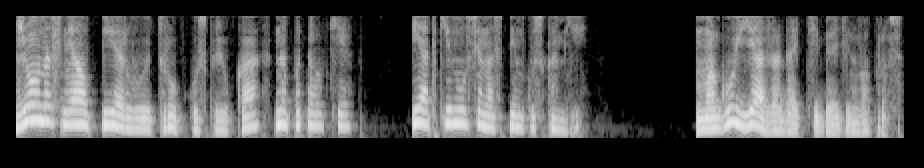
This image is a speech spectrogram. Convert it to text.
Джона снял первую трубку с крюка на потолке и откинулся на спинку скамьи. «Могу я задать тебе один вопрос?»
